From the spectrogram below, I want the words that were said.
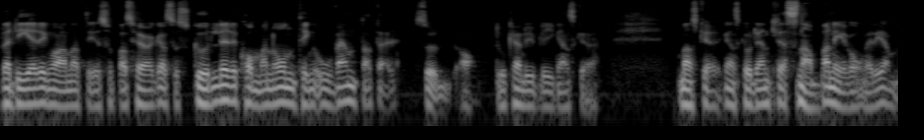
värdering och annat är så pass höga så skulle det komma någonting oväntat där så ja, då kan det ju bli ganska, man ska, ganska ordentliga snabba nedgångar igen.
